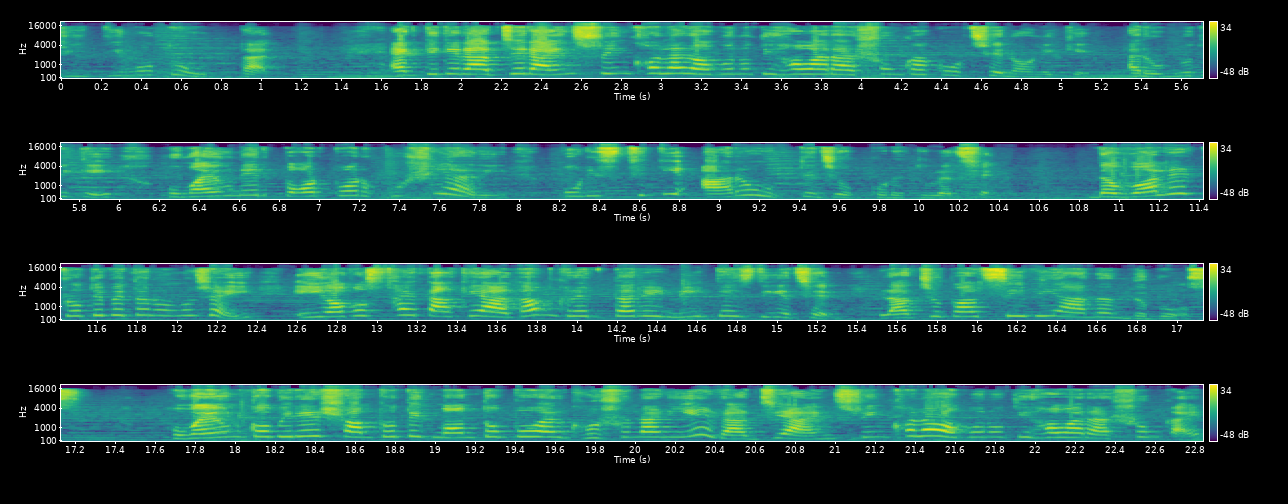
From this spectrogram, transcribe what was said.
রীতিমতো উত্তাল। একদিকে রাজ্যের আইন শৃঙ্খলার অবনতি হওয়ার আশঙ্কা করছেন অনেকে, আর অন্যদিকে হুমায়ুনের পরপর হুঁশিয়ারি পরিস্থিতি আরও উত্তেজক করে তুলেছে। দ্য ওয়ালের প্রতিবেদন অনুযায়ী, এই অবস্থায় তাকে আগাম গ্রেপ্তারের নির্দেশ দিয়েছেন রাজ্যপাল সিবি আনন্দ বোস। হুমায়ুন কবিরের সাম্প্রতিক মন্তব্য আর ঘোষণা নিয়ে রাজ্যে আইন শৃঙ্খলা অবনতি হওয়ার আশঙ্কায়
